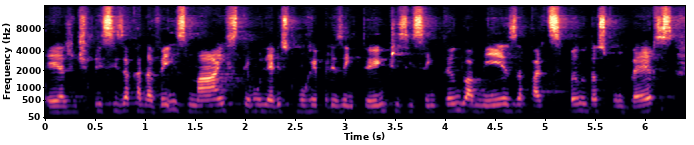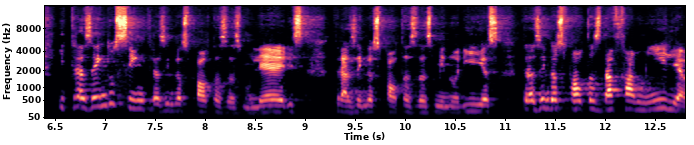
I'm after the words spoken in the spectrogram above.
é, a gente precisa cada vez mais ter mulheres como representantes e sentando à mesa, participando das conversas e trazendo, sim, trazendo as pautas das mulheres, trazendo as pautas das minorias, trazendo as pautas da família.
